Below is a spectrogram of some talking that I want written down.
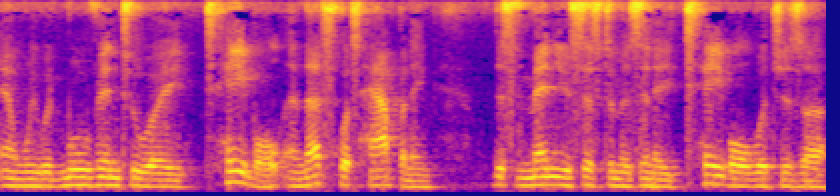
and we would move into a table, and that's what's happening. This menu system is in a table which is uh,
